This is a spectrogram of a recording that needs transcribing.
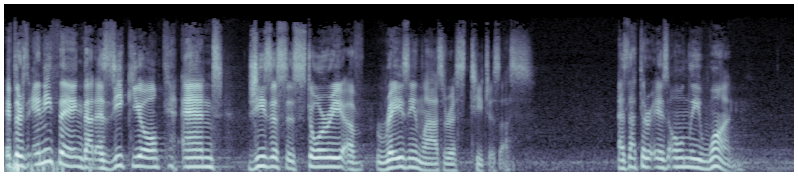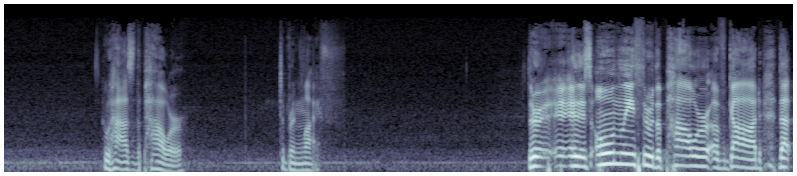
If there's anything that Ezekiel and Jesus' story of raising Lazarus teaches us, is that there is only one who has the power to bring life. There, it is only through the power of God that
